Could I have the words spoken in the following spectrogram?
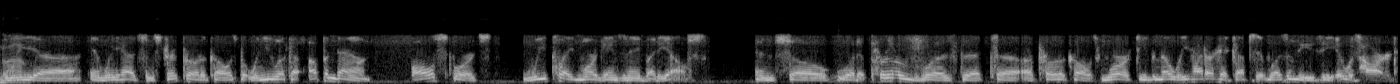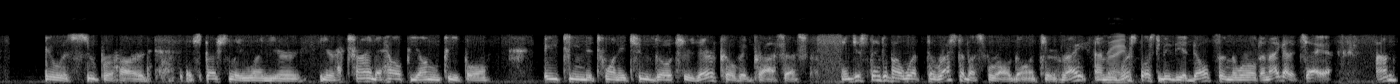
Wow. We uh, and we had some strict protocols, but when you look up and down all sports, we played more games than anybody else. And so what it proved was that uh, our protocols worked. Even though we had our hiccups, it wasn't easy. It was hard. It was super hard, especially when you're you're trying to help young people 18 to 22 go through their COVID process. And just think about what the rest of us were all going through, right? I mean, right. we're supposed to be the adults in the world, and I got to tell you, I'm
